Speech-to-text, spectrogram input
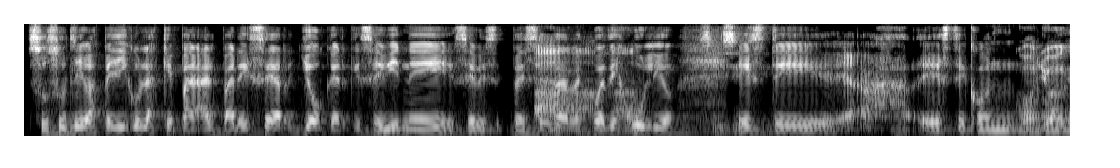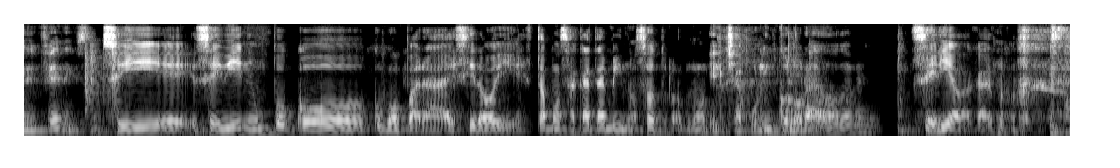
sus últimas películas, que al parecer Joker, que se viene, se presenta Ah, después de ah. julio, Sí, sí, sí. este, ah, este con... Con Joaquin Phoenix. ¿no? Sí, eh, se viene un poco como para decir, oye, estamos acá también nosotros, El Chapulín Colorado también. Sería bacán,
